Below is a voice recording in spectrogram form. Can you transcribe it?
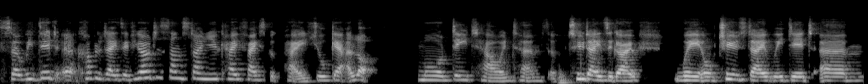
so we did a couple of days. If you go to Sunstone UK Facebook page, you'll get a lot more detail in terms of two days ago, we on Tuesday we did um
